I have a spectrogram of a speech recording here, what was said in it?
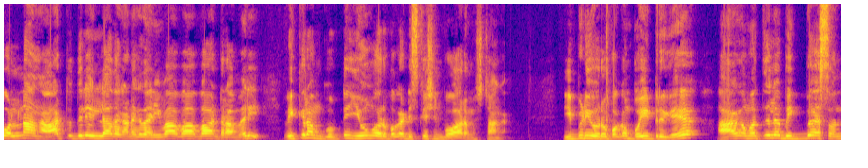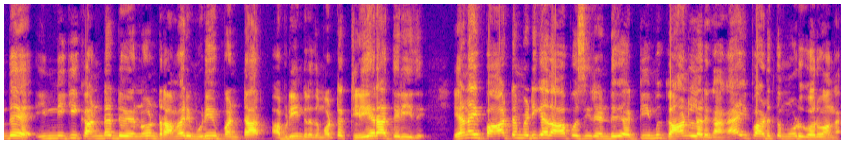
போடலன்னா அங்கே ஆட்டத்திலே இல்லாத கணக்கு தான். நீ வா வா வான்ற மாதிரி விக்ரம் கூப்பிட்டு இவங்க ஒரு பக்கம் டிஸ்கஷன் போக ஆரம்பிச்சிட்டாங்க. இப்படி ஒரு பக்கம் போயிட்டு இருக்கு ஆக மொத்தத்தில் பிக் பாஸ் வந்து இன்னைக்கு கண்டென்ட் வேணும்ன்ற மாதிரி முடிவு பண்ணிட்டார் அப்படின்றது மட்டும் கிளியரா தெரியுது. ஏன்னா இப்போ ஆட்டோமேட்டிக்காக அது ஆப்போசிட் ரெண்டு டீமு கானில் இருக்காங்க. இப்போ அடுத்த மூடுக்கு வருவாங்க.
